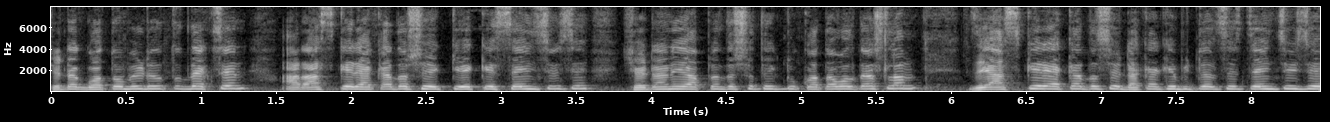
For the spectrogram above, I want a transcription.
সেটা গত ভিডিও তো দেখছেন, আর আজকের একাদশে কে কে চেঞ্জ হয়েছে, সেটা নিয়ে আপনাদের সাথে একটু কথা বলতে আসলাম। যে আজকের একাদশে ঢাকা ক্যাপিটালসে চেঞ্জ হয়েছে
